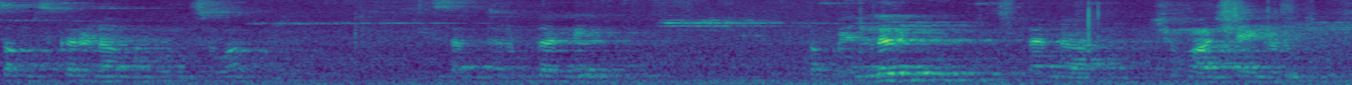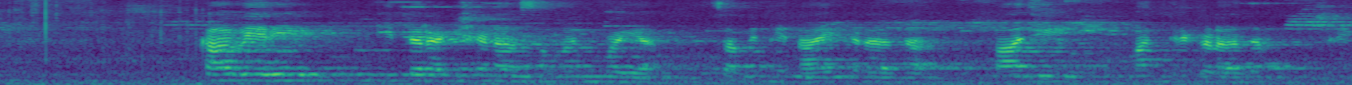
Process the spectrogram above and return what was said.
ಸಂಸ್ಕರಣ ಮಹೋತ್ಸವ. ಈ ಸಂದರ್ಭದಲ್ಲಿ ತಮ್ಮೆಲ್ಲರಿಗೂ ನನ್ನ ಶುಭಾಶಯಗಳು. ಕಾವೇರಿ ಹಿತರಕ್ಷಣಾ ಸಮನ್ವಯ ಸಮಿತಿ ನಾಯಕರಾದ ಮಾಜಿ ಮಂತ್ರಿಗಳಾದ ಶ್ರೀ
